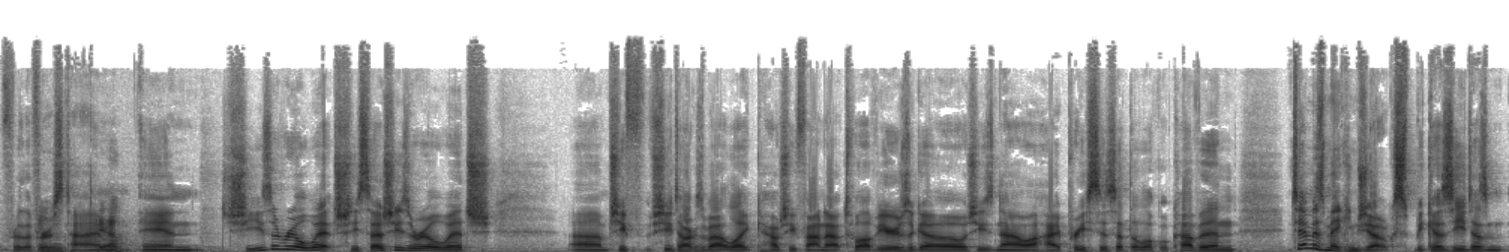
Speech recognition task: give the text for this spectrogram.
for the 1st time, yeah. and she's a real witch. She says she's a real witch. Um, she she talks about like how she found out 12 years ago. She's now a high priestess at the local coven. Tim is making jokes because he doesn't.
